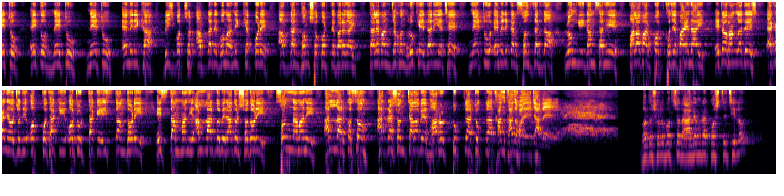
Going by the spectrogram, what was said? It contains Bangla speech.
এটো এই তো নেটু নেটু, আমেরিকা বিশ বছর আফগানে বোমা নিক্ষেপ করে আফগান ধ্বংস করতে পারে নাই। তালেবান যখন রুখে দাঁড়িয়েছে, নেটু আমেরিকার সোলজাররা লুঙ্গি, গামছা নিয়ে পালাবার পথ খুঁজে পায় নাই। এটাও বাংলাদেশ। এখানেও যদি ঐক্য থাকি, অটুট থাকে, ইসলাম ধরি, ইসলাম মানি, আল্লাহর নবীর আদর্শ ধরি, সন্না মানি, আল্লাহর কসম, আগ্রাসন চালাবে, ভারত টুকরা টুকরা খান খান হয়ে যাবে। গত ষোলো বছর আলেমরা কষ্টে ছিল।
